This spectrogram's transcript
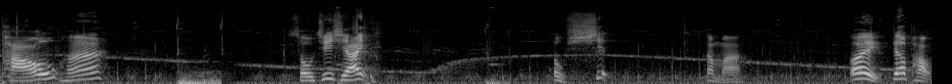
跑啊！手举起来。Oh shit！干嘛？喂，不要跑！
